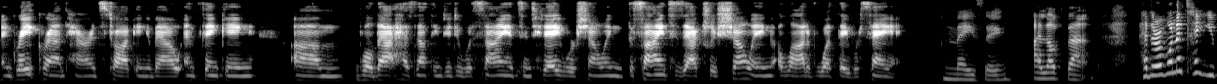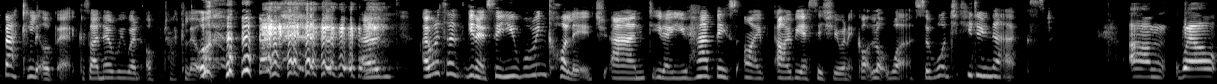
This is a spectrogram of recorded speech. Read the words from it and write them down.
and mm-hmm. great grandparents talking about and thinking. Um, well, that has nothing to do with science. And today we're showing the science is actually showing a lot of what they were saying. Amazing. I love that. Heather, I want to take you back a little bit because I know we went off track a little. um, I want to, you know, so you were in college and, you know, you had this I- IBS issue and it got a lot worse. So what did you do next? Um, well,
